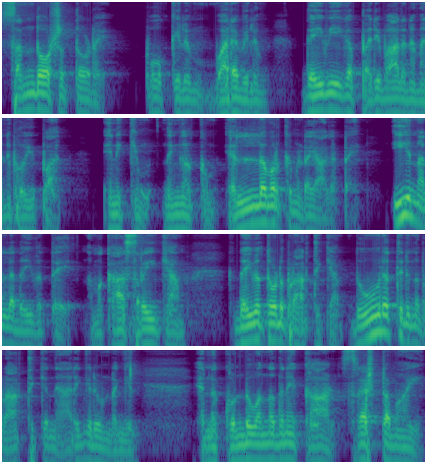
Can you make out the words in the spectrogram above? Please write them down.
സന്തോഷത്തോടെ പോക്കിലും വരവിലും ദൈവീക പരിപാലനം അനുഭവിപ്പാൻ എനിക്കും നിങ്ങൾക്കും എല്ലാവർക്കും ഇടയാകട്ടെ. ഈ നല്ല ദൈവത്തെ നമുക്ക് ആശ്രയിക്കാം. ദൈവത്തോട് പ്രാർത്ഥിക്കാം. ദൂരത്തിരുന്ന് പ്രാർത്ഥിക്കുന്ന ആരെങ്കിലും ഉണ്ടെങ്കിൽ എന്നെ കൊണ്ടുവന്നതിനേക്കാൾ ശ്രേഷ്ഠമായി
